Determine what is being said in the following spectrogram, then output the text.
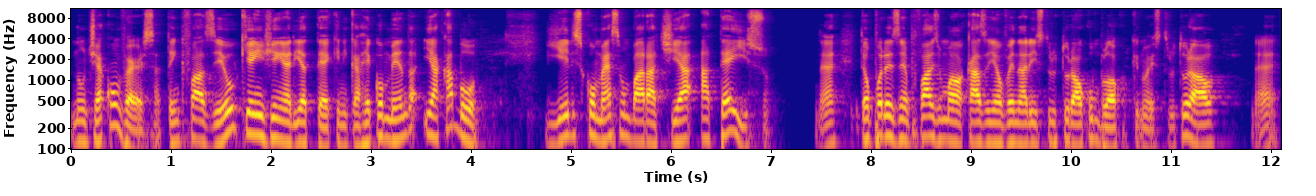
não tinha conversa. Tem que fazer o que a engenharia técnica recomenda e acabou. E eles começam a baratear até isso. Né? Então, por exemplo, faz uma casa em alvenaria estrutural com bloco que não é estrutural. Né?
